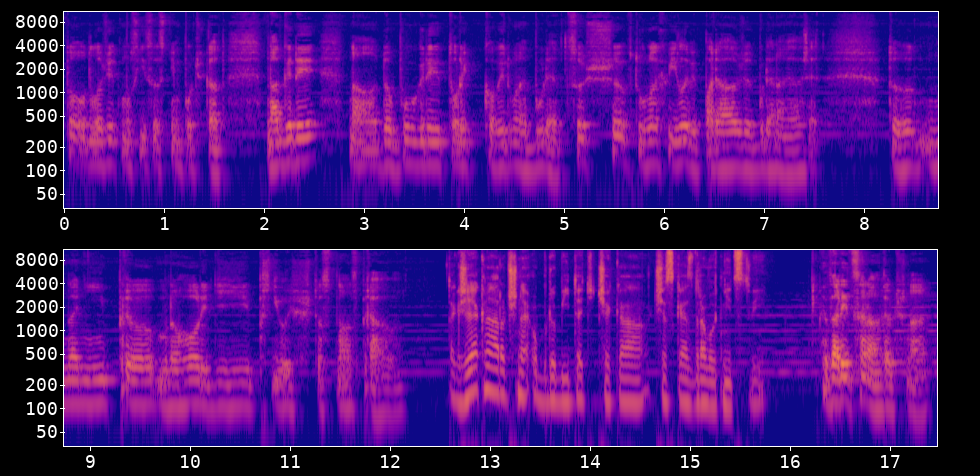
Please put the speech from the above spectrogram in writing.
to odložit, musí se s tím počkat. Na kdy? Na dobu, kdy tolik covidu nebude, což v tuhle chvíli vypadá, že bude na jaře. To není pro mnoho lidí příliš šťastná zpráva. Takže jak náročné období teď čeká české zdravotnictví? Velice náročné.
